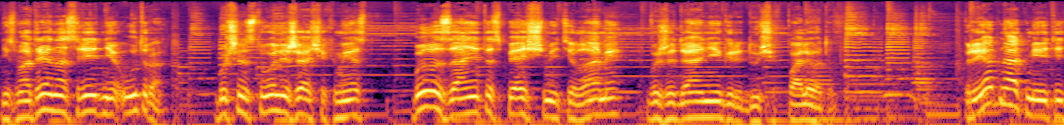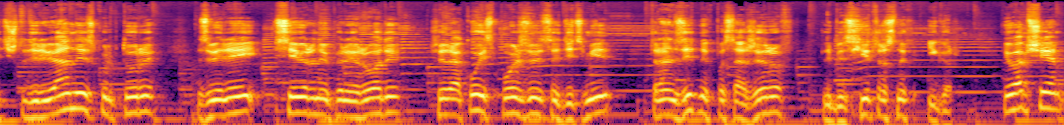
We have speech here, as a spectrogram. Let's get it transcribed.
Несмотря на среднее утро, большинство лежащих мест было занято спящими телами в ожидании грядущих полетов. Приятно отметить, что деревянные скульптуры зверей северной природы широко используются детьми транзитных пассажиров для бесхитростных игр. И вообще,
